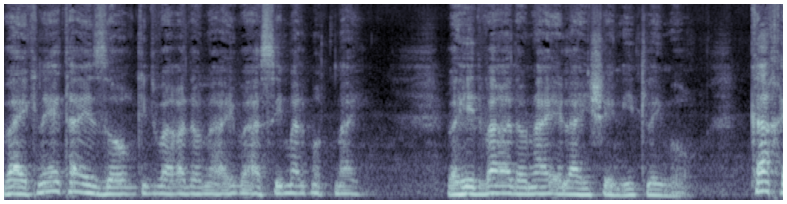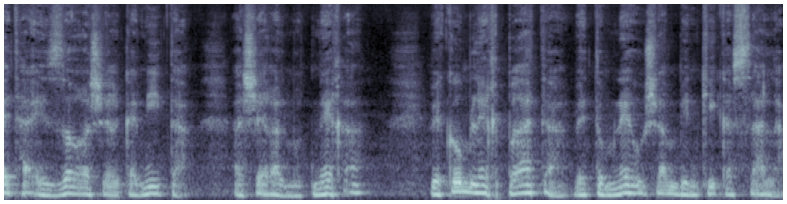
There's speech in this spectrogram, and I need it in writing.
ואקנה את האזור כדבר אדוני, ואשים על מותני. ויהי דבר אדוני אלי שנית לאמור. קח את האזור אשר קנית, אשר על מותניך, וקום לך פרטה, וטומנהו שם בנקיק הסלה.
